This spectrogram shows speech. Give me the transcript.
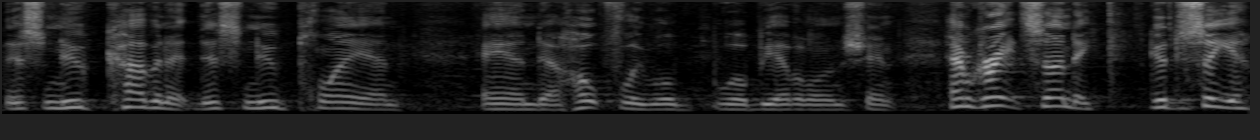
this new covenant, this new plan, and uh, hopefully we'll, we'll be able to understand. Have a great Sunday. Good to see you.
